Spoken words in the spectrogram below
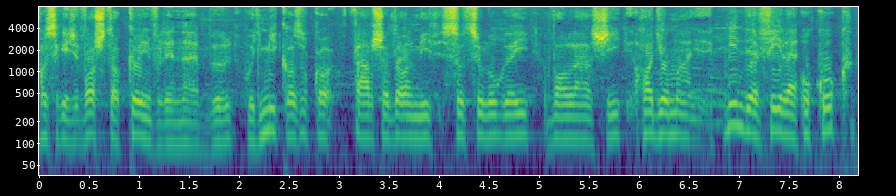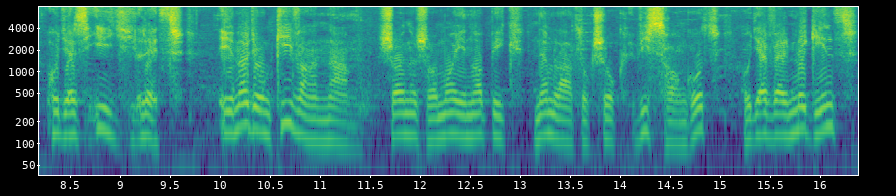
valószínűleg egy vastag könyv lenne ebből, hogy mik azok a társadalmi, szociológiai, vallási, hagyomány, mindenféle okok, hogy ez így lett. Én nagyon kívánnám, sajnos a mai napig nem látok sok visszhangot, hogy ezzel megint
